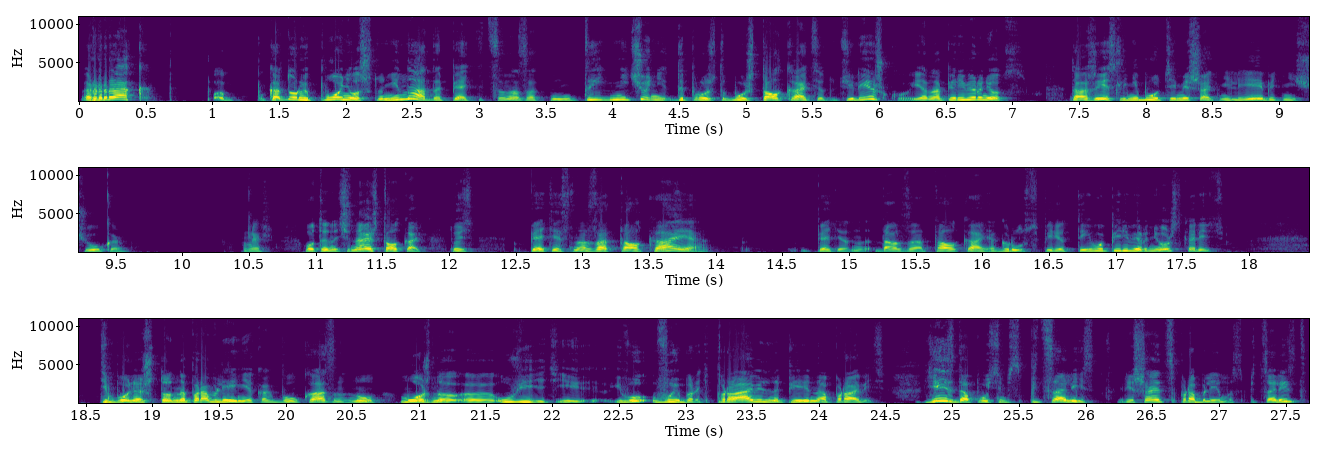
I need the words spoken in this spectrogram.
рак который понял что не надо пятиться назад. Ты ничего не ты просто будешь толкать эту тележку и она перевернется. Даже если не будут тебе мешать ни лебедь ни щука. Знаешь, вот ты начинаешь толкать то есть пятясь назад толкая пять назад толкая груз вперед ты его перевернешь скорее всего тем более что направление как бы указано ну можно э, увидеть и его выбрать правильно перенаправить. Есть допустим специалист решается проблема специалист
